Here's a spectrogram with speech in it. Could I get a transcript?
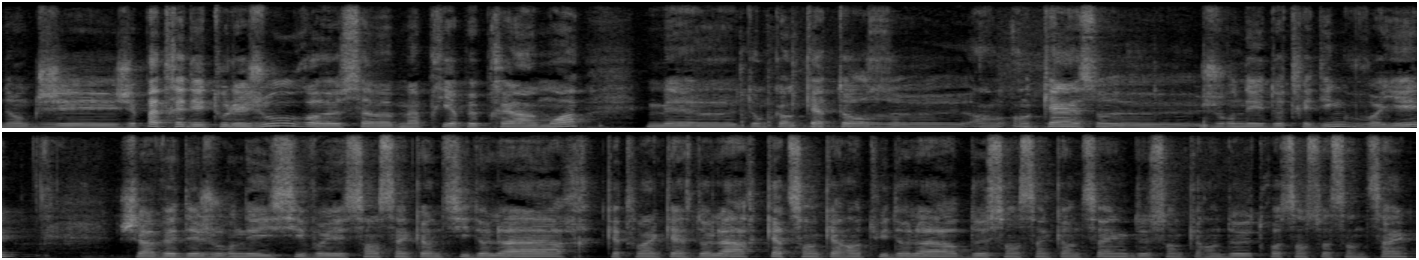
Donc j'ai pas tradé tous les jours, euh, ça m'a pris à peu près un mois. Mais euh, donc en 14, en, 15 journées de trading vous voyez j'avais des journées ici vous voyez 156 dollars, 95 dollars, 448 dollars, 255, 242, 365,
